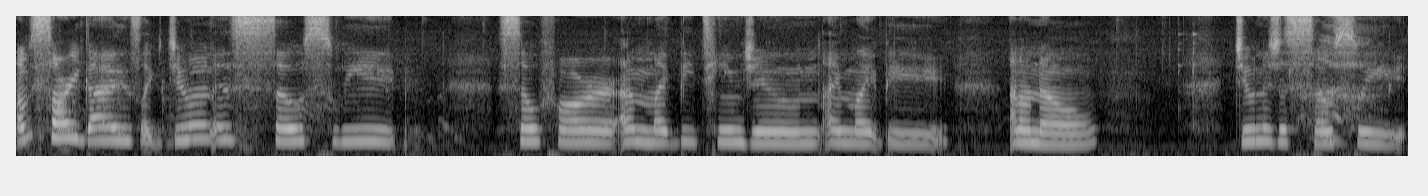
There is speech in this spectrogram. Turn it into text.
I'm sorry, guys. Like, June is so sweet. So far, I might be Team June. I might be. I don't know. June is just so sweet.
